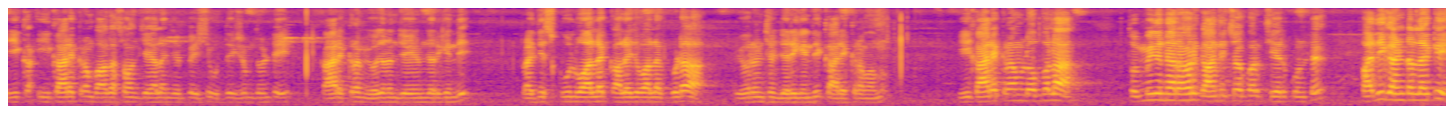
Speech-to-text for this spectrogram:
ఈ క- ఈ కార్యక్రమం భాగస్వామ్యం చేయాలని చెప్పేసి ఉద్దేశంతో కార్యక్రమం యోజన చేయడం జరిగింది. ప్రతి స్కూల్ వాళ్ళకి కాలేజ్ వాళ్ళకి కూడా వివరించడం జరిగింది కార్యక్రమం ఈ కార్యక్రమం లోపల తొమ్మిదిన్నర వరకు గాంధీ చౌక్ వరకు చేరుకుంటే పది గంటలకి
